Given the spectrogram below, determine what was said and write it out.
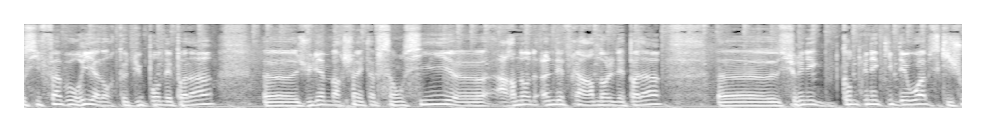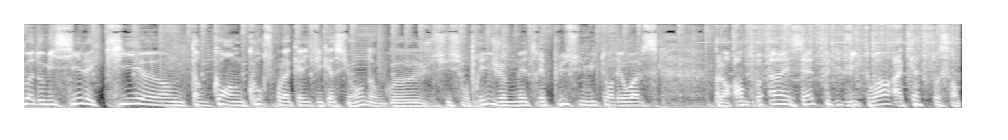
aussi favori alors que Dupont n'est pas là. Euh, Julien Marchand est absent aussi. Euh, Arnold, un des frères Arnold n'est pas là. Euh, sur une, é- contre une équipe des Waps qui joue à domicile et qui euh, est encore en course pour la qualification. Donc euh, je suis surpris. Je mettrai plus une victoire des Waps. Alors entre 1 et 7, petite victoire à 4,60.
